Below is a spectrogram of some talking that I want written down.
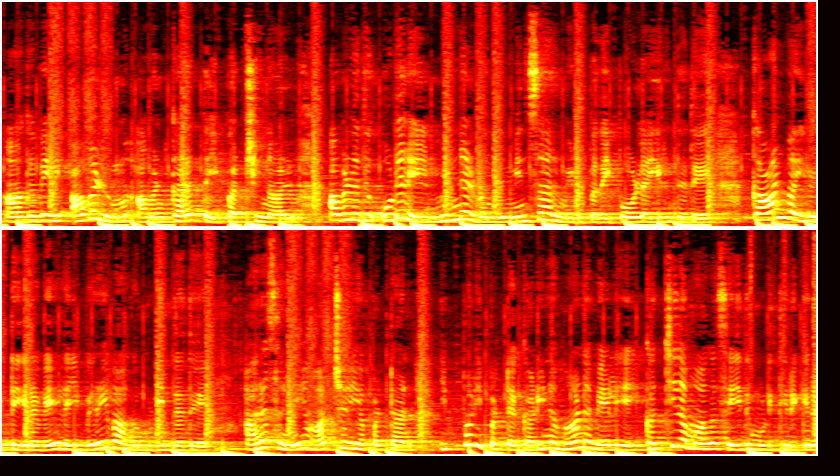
ஆகவே அவளும் அவன் கரத்தை பற்றினாள். அவளது உடலில் மின்னல் வந்து மின்சாரம் எடுப்பதைப் போல இருந்தது. கால்வாய் வெட்டுகிற வேலை விரைவாக முடிந்தது. அரசனே ஆச்சரியப்பட்டான். இப்படிப்பட்ட கடினமான வேலையை கச்சிதமாக செய்து முடித்திருக்கிற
